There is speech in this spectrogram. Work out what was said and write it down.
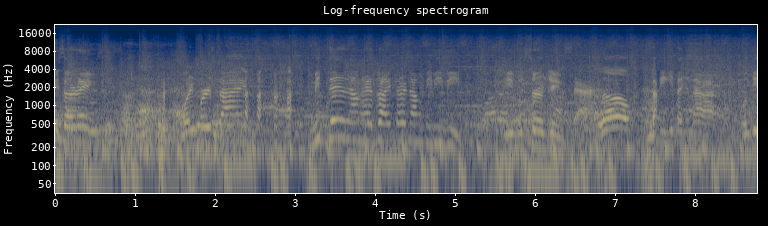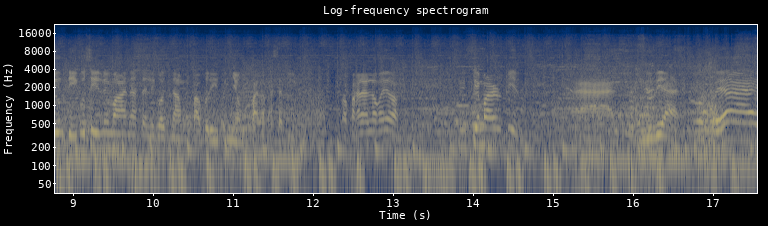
si Sir Rames. Boy first time. Meet din ang head writer ng PBB, si Sir James. Hello. nakikita niyo na unti-unti kung sino yung mga nasa likod ng paborito niyong palabas sa TV. Papakilala ko kayo, si, si Marvin. Ah, hindi yan. Say hi!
